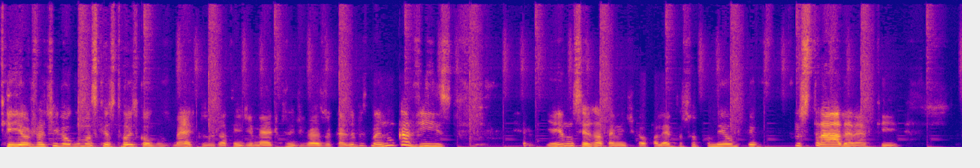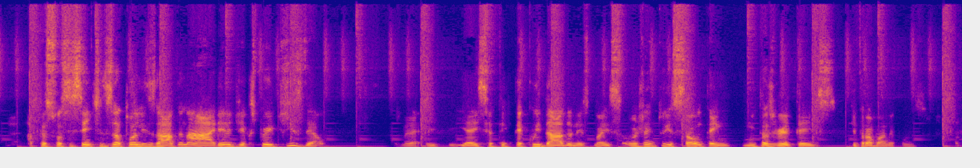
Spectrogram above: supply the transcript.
Que eu já tive algumas questões com alguns médicos, eu já atendi médicos em diversas ocasiões, mas nunca vi isso. E aí eu não sei exatamente o que eu falei, a pessoa ficou meio, meio frustrada, né? Porque a pessoa se sente desatualizada na área de expertise dela. Né? E, e, aí você tem que ter cuidado nisso. Mas hoje a intuição tem muitas vertentes que trabalham com isso.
